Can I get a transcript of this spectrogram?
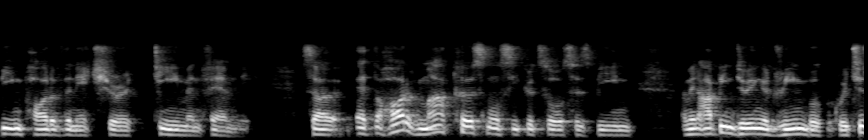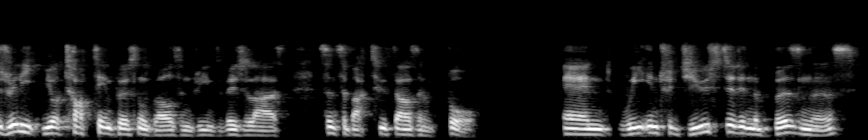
being part of the NetSure team and family? So at the heart of my personal secret source has been i mean i've been doing a dream book which is really your top 10 personal goals and dreams visualized since about 2004 and we introduced it in the business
